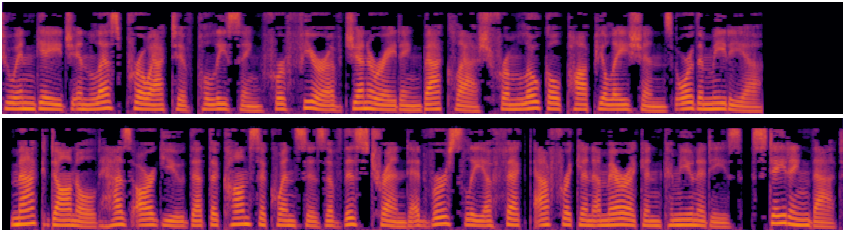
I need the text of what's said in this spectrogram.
to engage in less proactive policing for fear of generating backlash from local populations or the media. MacDonald has argued that the consequences of this trend adversely affect African American communities, stating that,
